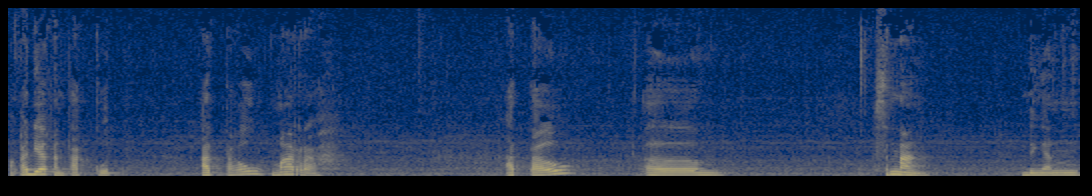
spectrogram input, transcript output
maka dia akan takut atau marah atau um, senang dengan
